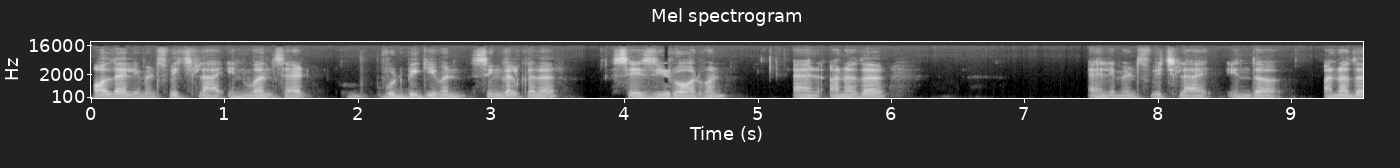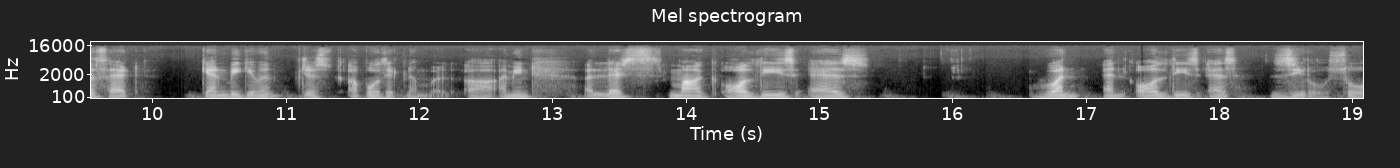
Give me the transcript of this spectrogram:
all the elements which lie in one set would be given single color say 0 or 1 and another elements which lie in the another set can be given just opposite number. Uh, i mean uh, let's mark all these as 1 and all these as 0 so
